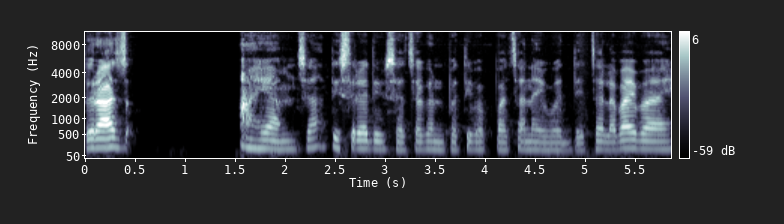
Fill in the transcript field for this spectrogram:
तर आज आहे आमचा तिसऱ्या दिवसाचा गणपती बाप्पाचा नैवेद्य. चला बाय बाय.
